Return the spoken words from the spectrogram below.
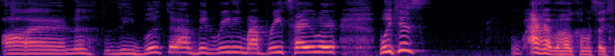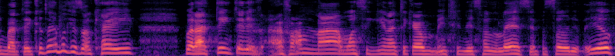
on the book that I've been reading by Brie Taylor, which is I have a whole conversation about that because that book is okay. But I think that if if I'm not, once again, I think I mentioned this on the last episode. If, if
